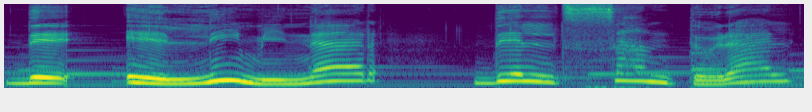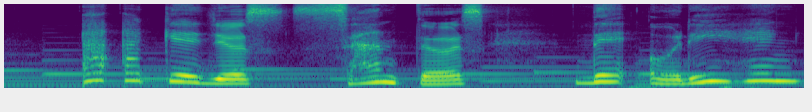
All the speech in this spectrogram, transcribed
de eliminar del santoral a aquellos santos de origen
